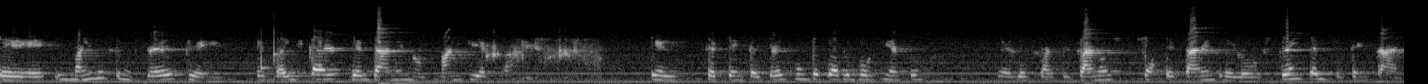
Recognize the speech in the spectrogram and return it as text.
Eh, imagínense ustedes que el país del DANE nos manifiesta el 73.4% de los artesanos están entre los 30 y 60 años.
